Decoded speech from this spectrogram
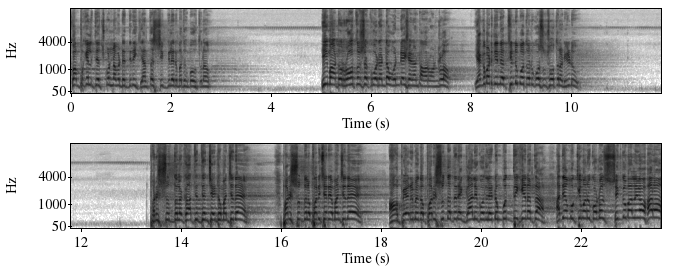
కొంపకెళ్ళి తెచ్చుకుంటున్నామంటే దీనికి ఎంత సిగ్గులేని బతుకుపోతున్నావు ఈ మాట రోతశక్కువాడు కోడంట వండేశాడంట ఆరు వంటలో ఎగబడి తిన్న తిండిపోతున్న కోసం చూస్తున్నాడు ఈడు. పరిశుద్ధులకు ఆతిథ్యం చేయటం మంచిదే. పరిశుద్ధుల పరిచర్య మంచిదే. ఆ పేరు మీద పరిశుద్ధతనే గాలి కొదిలేయటం బుద్ధిహీనత. అదే ముఖ్యమనుకోవడం సిగ్గుమల్ల వ్యవహారం.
